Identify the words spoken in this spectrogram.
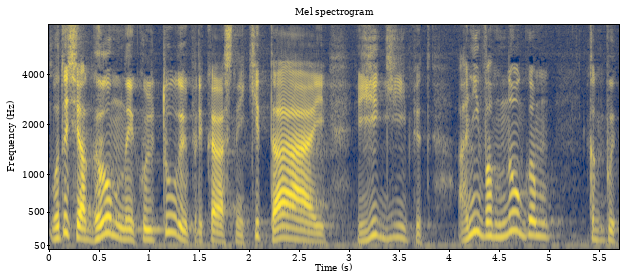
вот эти огромные культуры прекрасные, Китай, Египет, они во многом как бы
